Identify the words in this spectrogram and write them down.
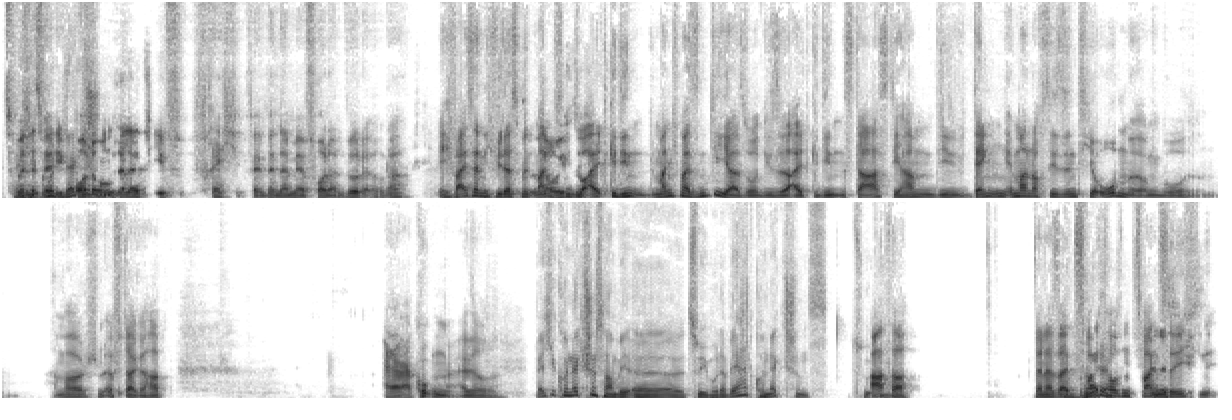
zumindest wäre die? Forderung relativ frech, wenn, wenn er mehr fordern würde, oder? Ich weiß ja nicht, wie das mit manchen so altgedienten, manchmal sind die ja so, diese altgedienten Stars, die haben, die denken immer noch, sie sind hier oben irgendwo. Haben wir schon öfter gehabt. Also, mal gucken, also Welche Connections haben wir äh, zu ihm? Oder wer hat Connections zu ihm? Arthur. Wenn er seit Und wo denn? 2020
